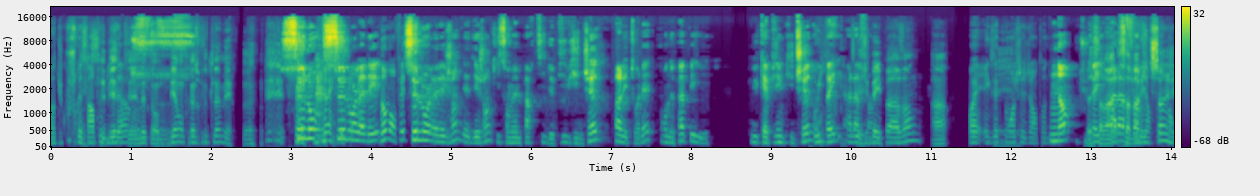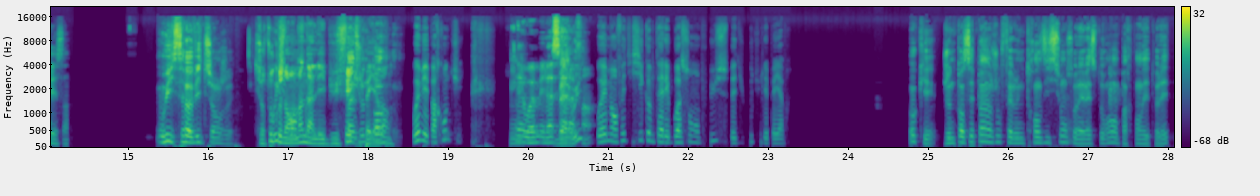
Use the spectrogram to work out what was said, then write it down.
enfin, du coup, je trouvais ça un peu C'est bien, bizarre. t'es euh, bien en train de foutre la merde. Selon, selon, ça. la, lé- Non, mais en fait, selon la légende, il y a des gens qui sont même partis de Pimp Kitchen par les toilettes pour ne pas payer. Vu qu'à Kitchen, on Oui. paye à la Et tu fin. payes pas avant? Ah, ouais, exactement, Et- j'ai déjà entendu. Non, tu bah, payes ça à va, la ça fin. va vite changer ça. Oui, ça va vite changer. Surtout Oui, que normalement dans les buffets Enfin, tu payes pense- avant. Ouais, mais par contre, tu... Eh ouais, mais là, c'est Bah à la oui. fin. ouais, mais en fait, ici, comme tu as les boissons en plus, bah, du coup, tu les payes après. Ok, je ne pensais pas un jour faire une transition sur les restaurants en partant des toilettes,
